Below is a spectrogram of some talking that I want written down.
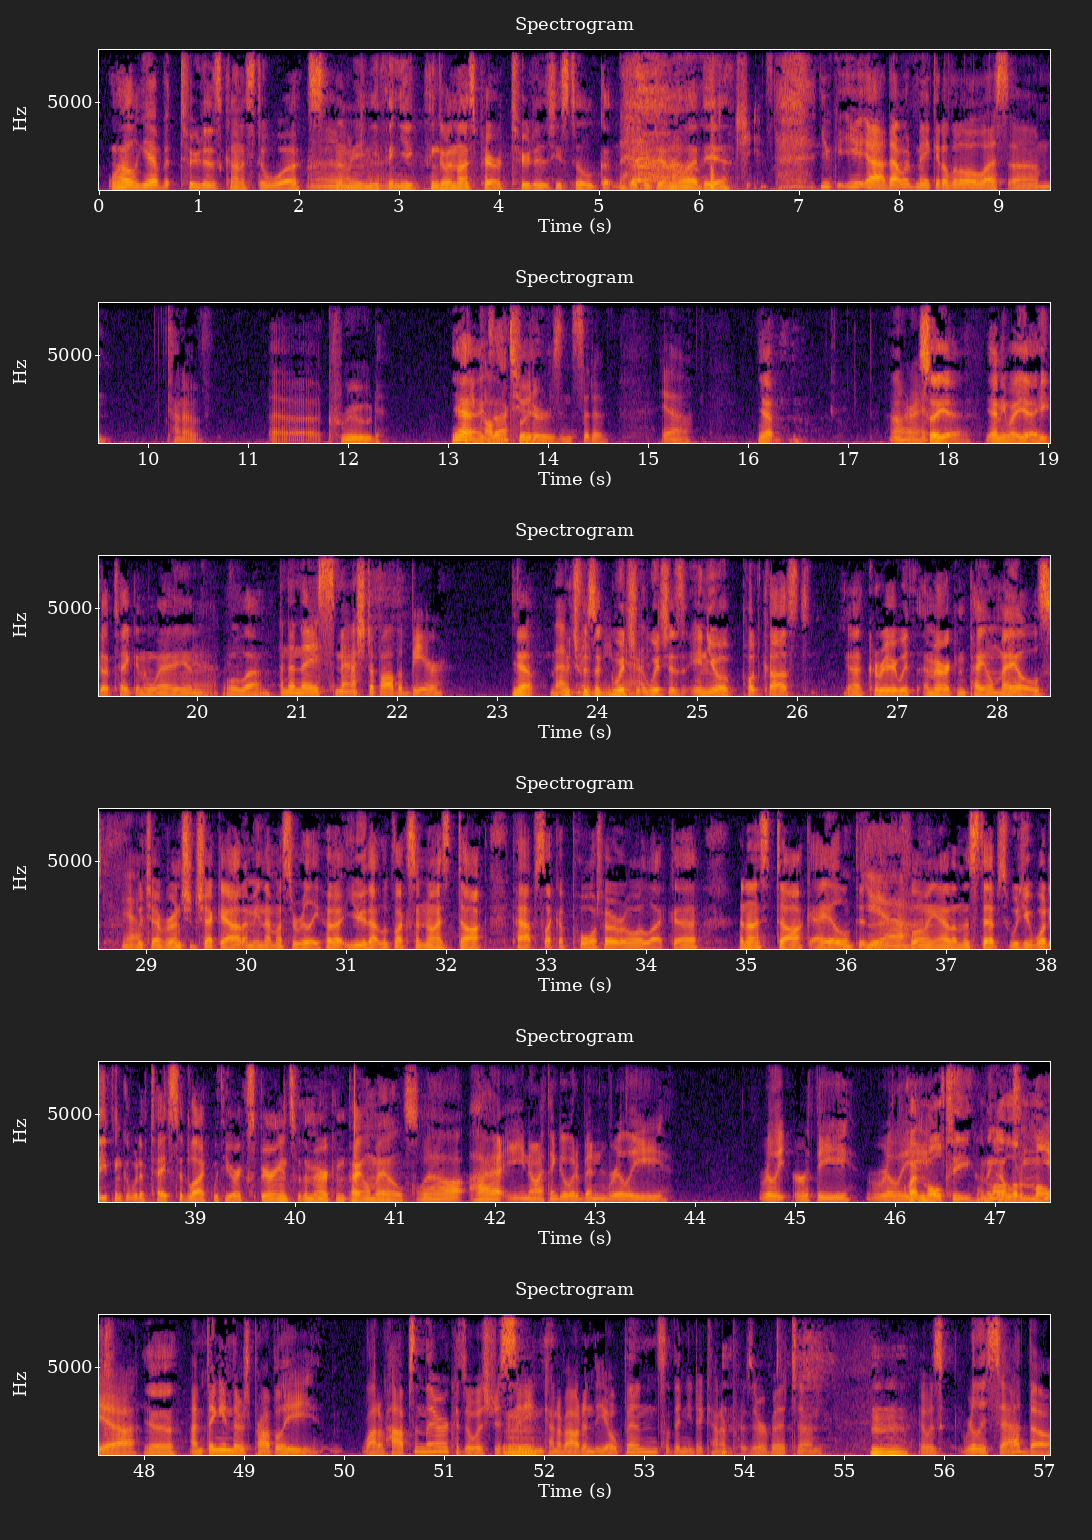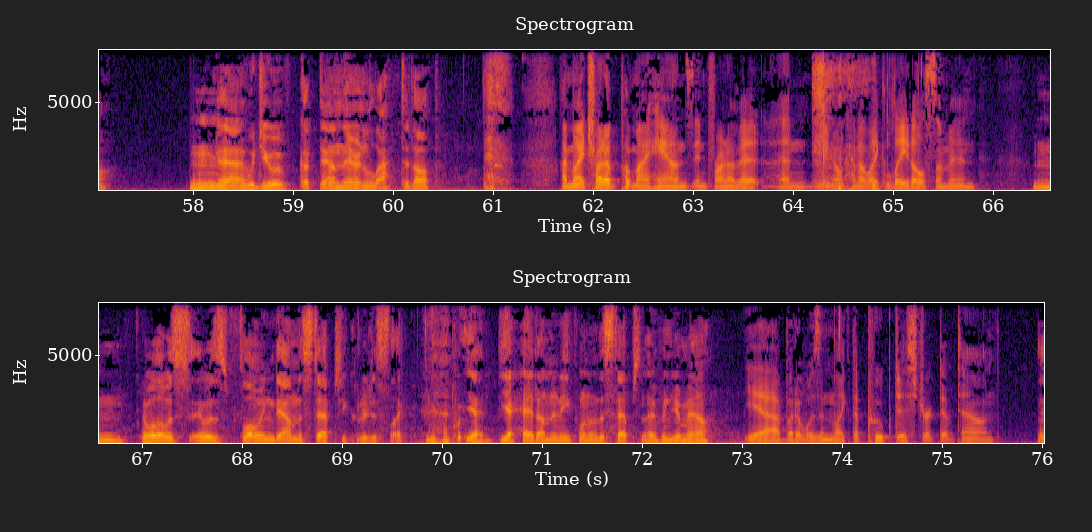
Well, yeah, but tutors kind of still works. I mean, you think you think of a nice pair of tutors, you still got, got the general idea. Jeez, you, you yeah, that would make it a little less um, kind of uh, crude. Yeah, you call exactly. them tutors instead of yeah. Yep. All right. So yeah. Anyway, yeah, he got taken away and Yeah. all that. and then they smashed up all the beer. Yep. That which was a which mad. which is in your podcast uh, career with American Pale Males, Yeah. which everyone should check out. I mean, that must have really hurt you. That looked like some nice dark, perhaps like a porter or like a a nice dark ale, didn't Yeah. it? Flowing out on the steps. Would you? What do you think it would have tasted like with your experience with American Pale Males? Well, I you know I think it would have been really, really earthy, really Quite malty. I think a lot of malt. Yeah, Yeah. I'm thinking there's probably a lot of hops in there because it was Mm. just sitting kind of out in the open, so they need to kind of preserve it. And Hmm. it was really sad though. Mm, yeah. Would you have got down there and lapped it up? I might try to put my hands in front of it and you know kind of like ladle some in. Mm. Well, it was it was flowing down the steps. You could have just like put your your head underneath one of the steps and opened your mouth. Yeah, but it was in like the poop district of town.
